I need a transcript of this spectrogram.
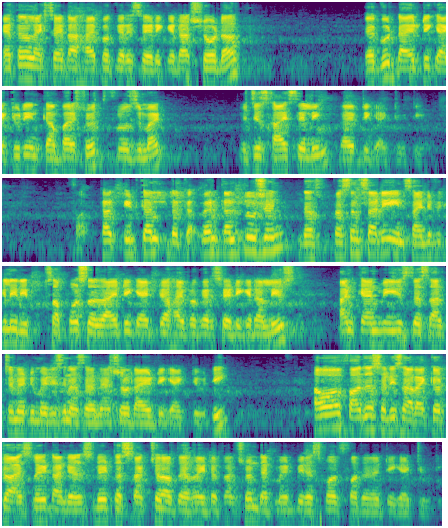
ethanol extract of Hypochaeris radicata showed a a good diuretic activity in comparison with furosemide which is high ceiling diuretic activity. It can, the, when conclusion, the present study in scientifically supports the of Hypochaeris radicata leaves and can be used as alternative medicine as a natural diuretic activity. However, further studies are required to isolate and elucidate the structure of the phytoconstituent that might be responsible for the diuretic activity.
